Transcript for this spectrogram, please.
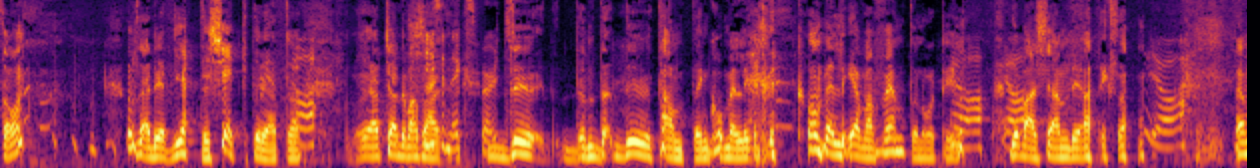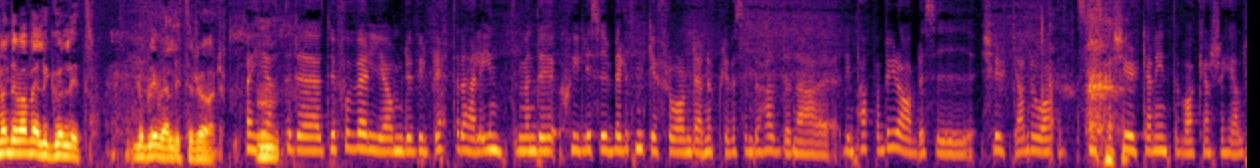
Så. Och så här, du vet, jättekäck, du vet. Och jag kände bara så här, du, den, du tanten kommer, le, kommer leva 15 år till. Ja, ja. Det bara kände jag liksom. Ja. Nej, men det var väldigt gulligt. då blev jag lite rörd. Vad heter det? Du får välja om du vill berätta det här eller inte, men det skiljer sig väldigt mycket från den upplevelsen du hade när din pappa begravdes i kyrkan, då Svenska kyrkan inte var kanske helt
